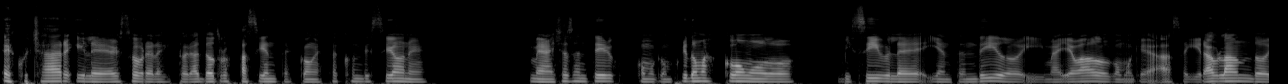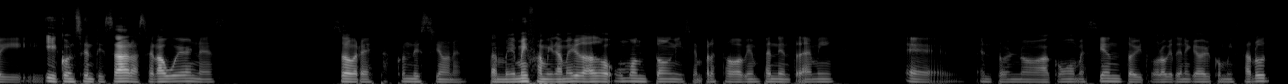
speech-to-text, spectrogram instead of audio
escuchar y leer sobre las historias de otros pacientes con estas condiciones me ha hecho sentir como que un poquito más cómodo, visible y entendido y me ha llevado como que a seguir hablando y, y concientizar, hacer awareness sobre estas condiciones. También mi familia me ha ayudado un montón y siempre ha estado bien pendiente de mí eh, en torno a cómo me siento y todo lo que tiene que ver con mi salud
